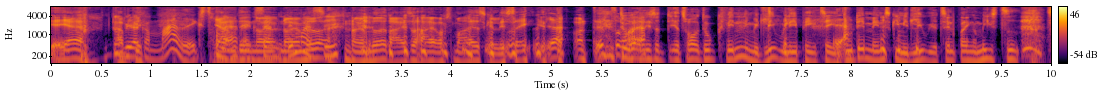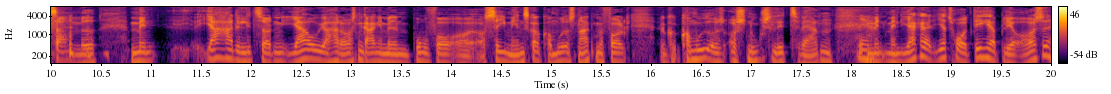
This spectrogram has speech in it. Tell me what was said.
ja, ja, Du virker meget ekstrovert, Jamen, det, når, jeg, når, det jeg møder, sige. når jeg møder dig, så har jeg også meget, jeg skal læse af. Ja, det tror du er jeg. Ligesom, jeg tror, du er kvinden i mit liv lige pt. Ja. Du er det menneske i mit liv, jeg tilbringer mest tid sammen med. Men jeg har det lidt sådan, jeg, jo- jeg har da også en gang imellem brug for at, at se mennesker, komme ud og snakke med folk, komme ud og, og snuse lidt til verden. Ja. Men, men jeg, kan, jeg tror, at det her bliver også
